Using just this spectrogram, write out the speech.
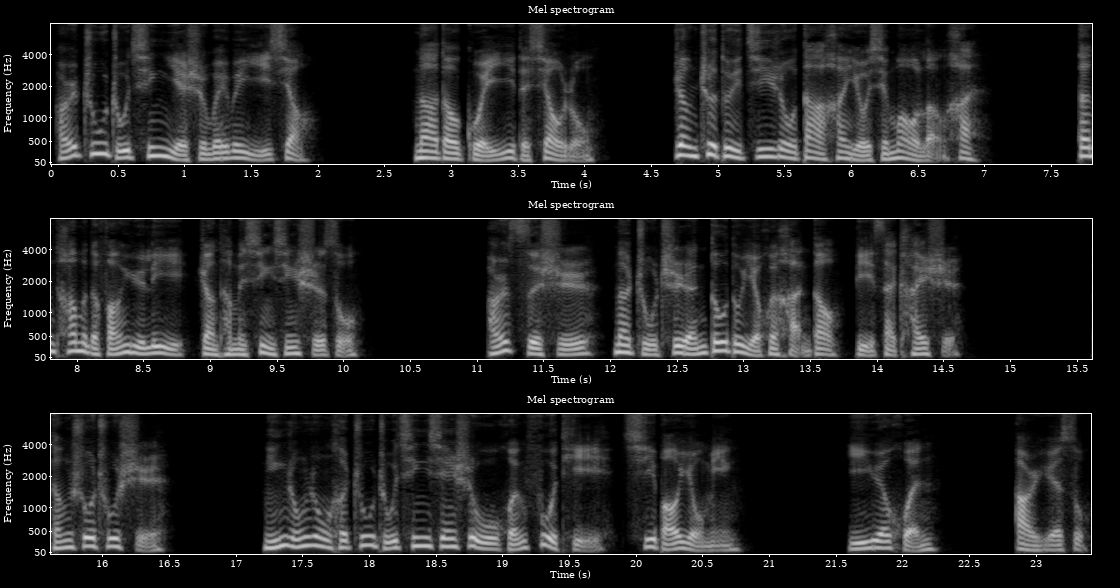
而朱竹清也是微微一笑，那道诡异的笑容。让这对肌肉大汉有些冒冷汗，但他们的防御力让他们信心十足。而此时，那主持人兜兜也会喊道：“比赛开始！”当说出时，宁荣荣和朱竹清先是武魂附体，七宝有名：一约魂，二约速。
